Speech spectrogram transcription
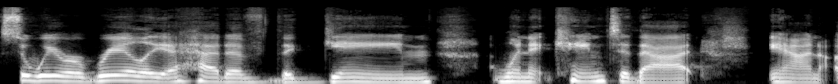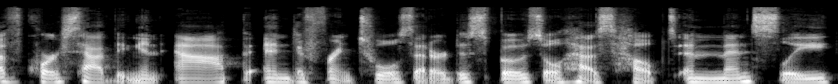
So we were really ahead of the game when it came to that. And of course having an app and different tools at our disposal has helped immensely.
